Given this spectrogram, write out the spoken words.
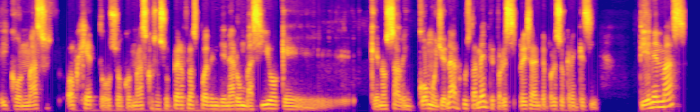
y con más objetos o con más cosas superfluas pueden llenar un vacío que, que no saben cómo llenar, justamente, por precisamente por eso creen que si tienen más,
